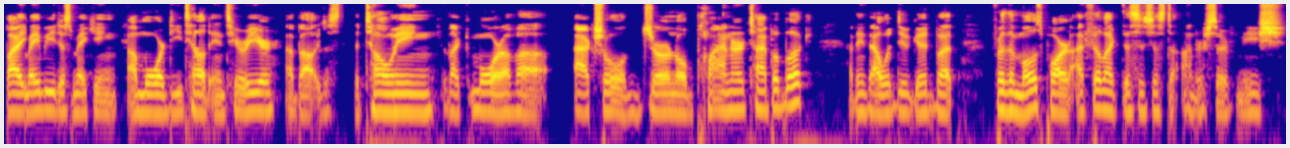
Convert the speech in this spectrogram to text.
by maybe just making a more detailed interior about just the towing, like more of a actual journal planner type of book. I think that would do good. But for the most part, I feel like this is just an underserved niche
